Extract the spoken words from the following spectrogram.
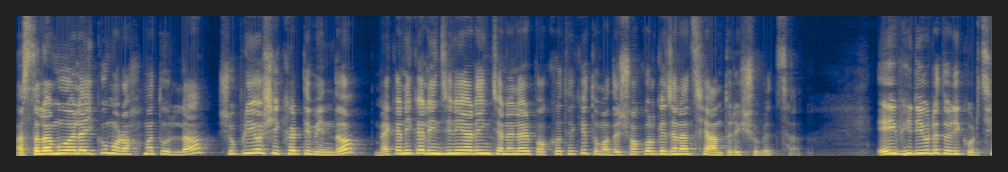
আসসালামু আলাইকুম রহমতুল্লাহ। সুপ্রিয় শিক্ষার্থীবৃন্দ, মেকানিক্যাল ইঞ্জিনিয়ারিং চ্যানেলের পক্ষ থেকে তোমাদের সকলকে জানাচ্ছি আন্তরিক শুভেচ্ছা। এই ভিডিওটা তৈরি করছি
